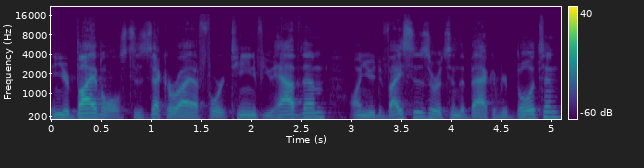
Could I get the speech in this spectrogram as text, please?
in your Bibles to Zechariah 14 if you have them on your devices or it's in the back of your bulletin.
